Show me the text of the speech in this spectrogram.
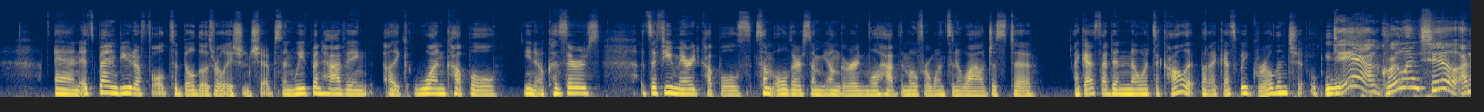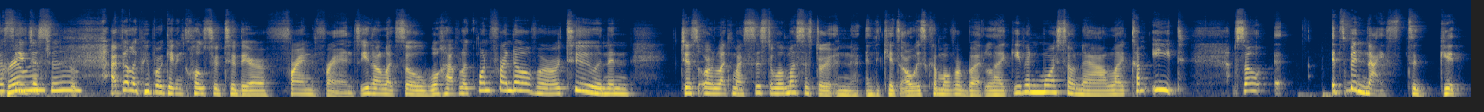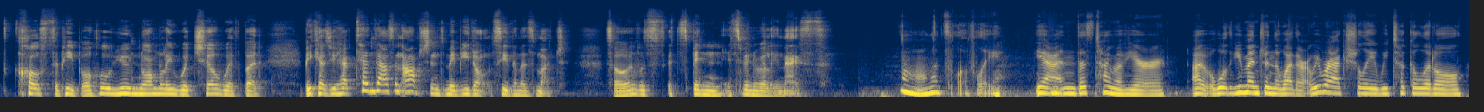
And it's been beautiful to build those relationships. And we've been having like one couple, you know, because there's it's a few married couples, some older, some younger, and we'll have them over once in a while just to I guess I didn't know what to call it, but I guess we grilled and chilled. Yeah, grill and chill. Honestly, grill just chill. I feel like people are getting closer to their friend friends. You know, like so we'll have like one friend over or two, and then just or like my sister. Well, my sister and, and the kids always come over, but like even more so now, like come eat. So eh, it's been nice to get close to people who you normally would chill with, but because you have ten thousand options, maybe you don't see them as much. So it was. It's been. It's been really nice. Oh, that's lovely. Yeah, mm-hmm. and this time of year, I, well, you mentioned the weather. We were actually we took a little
